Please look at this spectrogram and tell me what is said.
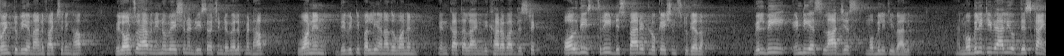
going to be a manufacturing hub We'll also have an innovation and research and development hub, one in Divitipalli, another one in Yankatala in Vikharabad district. All these three disparate locations together will be India's largest mobility valley. And mobility valley of this kind,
